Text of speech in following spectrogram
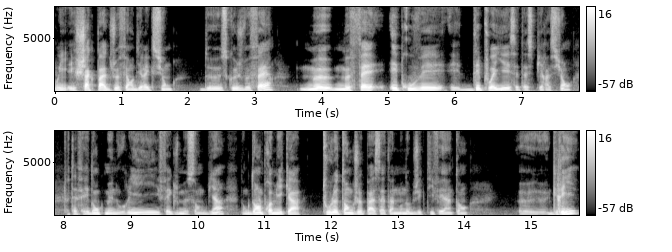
Oui, Et chaque pas que je fais en direction de ce que je veux faire me, me fait éprouver et déployer cette aspiration. tout à fait. Et donc me nourrit, fait que je me sente bien. Donc dans le premier cas, tout le temps que je passe à atteindre mon objectif est un temps euh, gris,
